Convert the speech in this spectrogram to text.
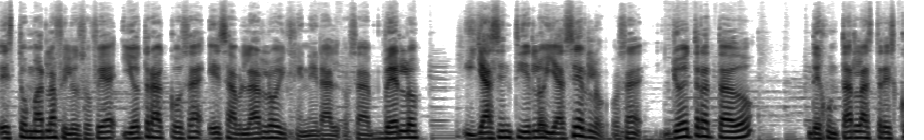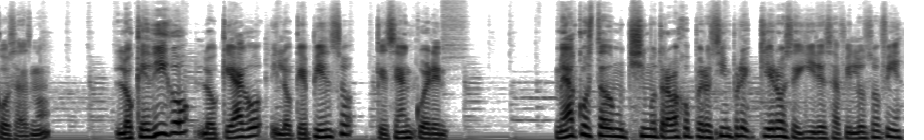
es tomar la filosofía y otra cosa es hablarlo en general. O sea, verlo y ya sentirlo y hacerlo. O sea, yo he tratado de juntar las tres cosas, ¿no? Lo que digo, lo que hago y lo que pienso que sean coherentes. Me ha costado muchísimo trabajo, pero siempre quiero seguir esa filosofía.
